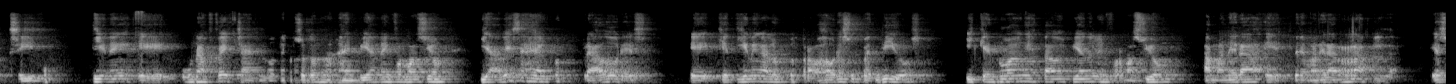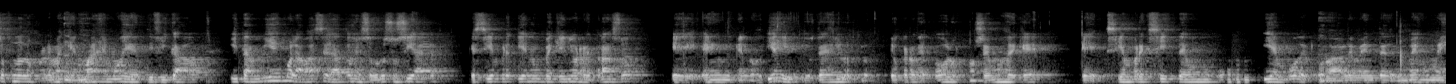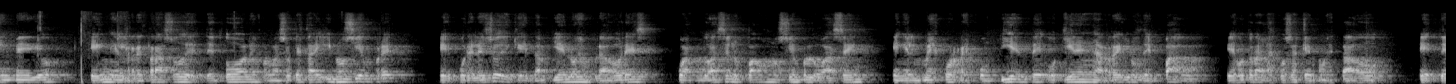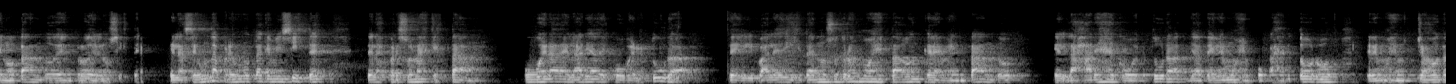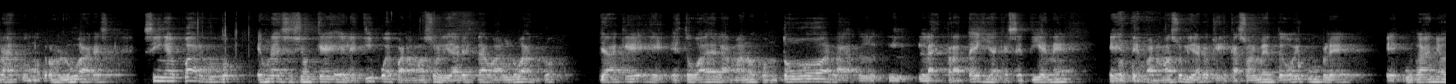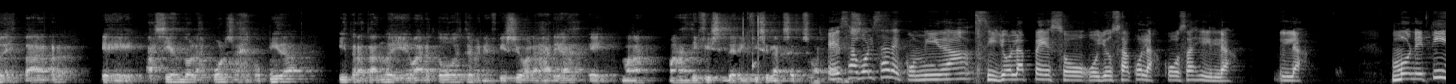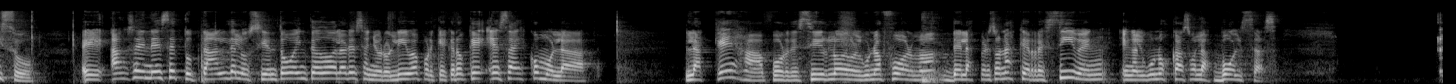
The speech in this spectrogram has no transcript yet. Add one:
sí, tienen eh, una fecha en donde nosotros nos envían la información y a veces hay algunos empleadores eh, que tienen a los, trabajadores suspendidos y que no han estado enviando la información a manera, de manera rápida. Eso es uno de los problemas que más hemos identificado. Y también con la base de datos del Seguro Social, que siempre tiene un pequeño retraso en, en, los días, y, ustedes yo creo que todos lo conocemos de que siempre existe un, tiempo de probablemente de un mes, un mes y medio en el retraso de, toda la información que está ahí y no siempre eh, por el hecho de que también los empleadores cuando hacen los pagos no siempre lo hacen en el mes correspondiente o tienen arreglos de pago, que es otra de las cosas que hemos estado eh, denotando dentro de los sistemas. En la segunda pregunta que me hiciste, de las personas que están fuera del área de cobertura del Vale Digital, nosotros hemos estado incrementando en las áreas de cobertura, ya tenemos en Pocas del Toro, tenemos en muchas otras, en otros lugares. Sin embargo, es una decisión que el equipo de Panamá Solidario está evaluando, ya que eh, esto va de la mano con toda la, la estrategia que se tiene eh, de Panamá Solidario, que casualmente hoy cumple eh, un año de estar haciendo las bolsas de comida y tratando de llevar todo este beneficio a las áreas eh, más, más difícil, de difícil acceso. Esa bolsa de comida, si yo la peso o yo saco las cosas y las, las monetizo, eh, ¿hacen ese total de los 120 dólares, señor Oliva? Porque creo que esa es como la, la queja, por decirlo de alguna forma, de las personas que reciben en algunos casos las bolsas.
